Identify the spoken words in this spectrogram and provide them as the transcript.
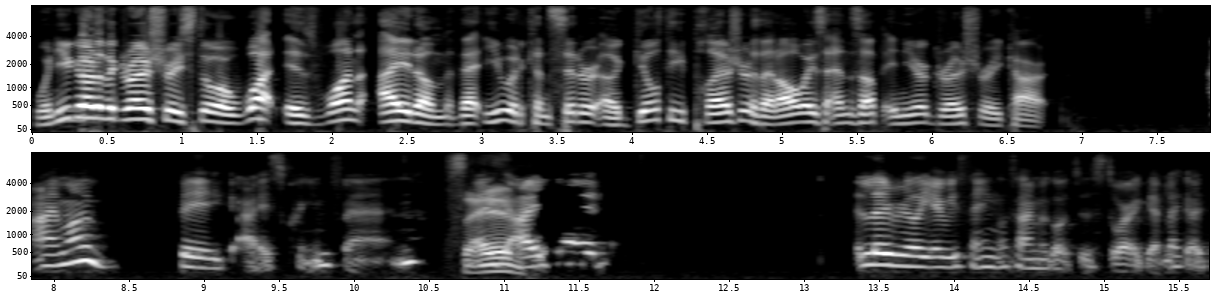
When you go to the grocery store, what is one item that you would consider a guilty pleasure that always ends up in your grocery cart? I'm a big ice cream fan. Same. Like, I get literally every single time I go to the store, I get like a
